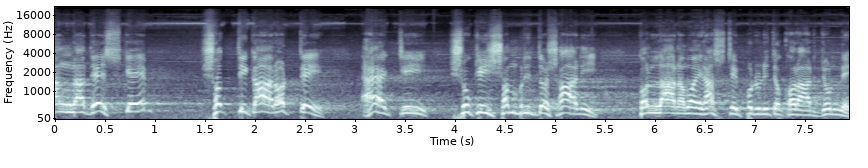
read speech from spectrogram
বাংলাদেশকে সত্যিকার অর্থে একটি সুখী, সমৃদ্ধশালী, কল্যাণময় রাষ্ট্রে পরিণত করার জন্যে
